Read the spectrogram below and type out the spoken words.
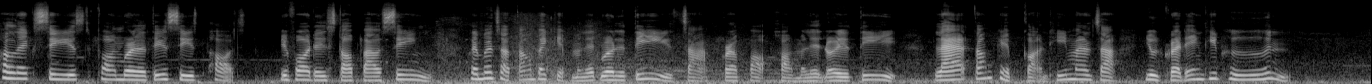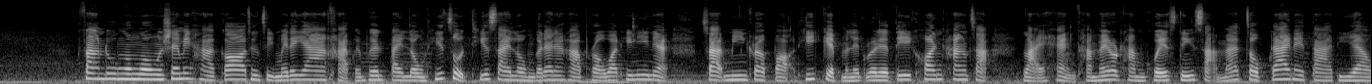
collect seeds from reality seed pods before they stop bouncing เพื่อนๆจะต้องไปเก็บเมล็ด reality จากกระเป๋อของเมล็ด reality และต้องเก็บก่อนที่มันจะหยุดกระเด้งที่พื้น ฟังดูงงๆ ใช่ไหมคะ ก็จริงๆไม่ได้ยากค่ะ เพื่อนๆ ไปลงที่จุดที่ทรายลงก็ได้นะคะ เพราะว่าที่นี่เนี่ย จะมีกระเป๋อที่เก็บเมล็ดเรเ a ตี้ค่อนข้างจะหลายแห่งทำให้เราทำเควสนี้สามารถจบได้ในตาเดียว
